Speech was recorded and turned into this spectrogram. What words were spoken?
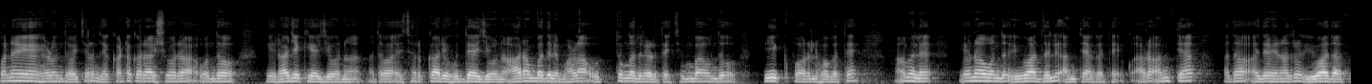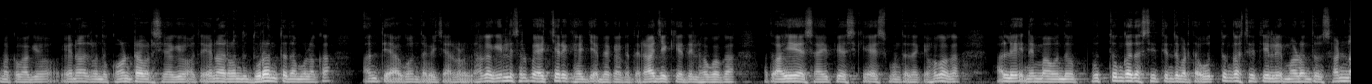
ಕೊನೆಯ ಹೇಳುವಂಥ ವಿಚಾರ ಅಂದರೆ ಕಟಕ ರಾಶಿಯವರ ಒಂದು ಈ ರಾಜಕೀಯ ಜೀವನ ಅಥವಾ ಸರ್ಕಾರಿ ಹುದ್ದೆಯ ಜೀವನ ಆರಂಭದಲ್ಲಿ ಬಹಳ ಉತ್ತುಂಗದಲ್ಲಿರುತ್ತೆ. ತುಂಬ ಒಂದು ಪೀಕ್ ಪವರಲ್ಲಿ ಹೋಗುತ್ತೆ. ಆಮೇಲೆ ಏನೋ ಒಂದು ವಿವಾದದಲ್ಲಿ ಅಂತ್ಯ ಆಗುತ್ತೆ. ಅವರ ಅಂತ್ಯ ಅಥವಾ ಅದು ಏನಾದರೂ ವಿವಾದಾತ್ಮಕವಾಗಿಯೋ, ಏನಾದರೂ ಒಂದು ಕಾಂಟ್ರವರ್ಸಿಯಾಗಿಯೋ ಅಥವಾ ಏನಾದರೂ ಒಂದು ದುರಂತದ ಮೂಲಕ ಅಂತ್ಯ ಆಗುವಂಥ ವಿಚಾರಗಳು ಹಾಗಾಗಿ ಇಲ್ಲಿ ಸ್ವಲ್ಪ ಎಚ್ಚರಿಕೆ ಹೆಜ್ಜೆ ಬೇಕಾಗುತ್ತೆ. ರಾಜಕೀಯದಲ್ಲಿ ಹೋಗುವಾಗ ಅಥವಾ I A S I P S K S ಮುಂತಾದಕ್ಕೆ ಹೋಗುವಾಗ ಅಲ್ಲಿ ನಿಮ್ಮ ಒಂದು ಉತ್ತುಂಗದ ಸ್ಥಿತಿಯಿಂದ ಬರ್ತಾ, ಉತ್ತುಂಗ ಸ್ಥಿತಿಯಲ್ಲಿ ಮಾಡುವಂಥ ಸಣ್ಣ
